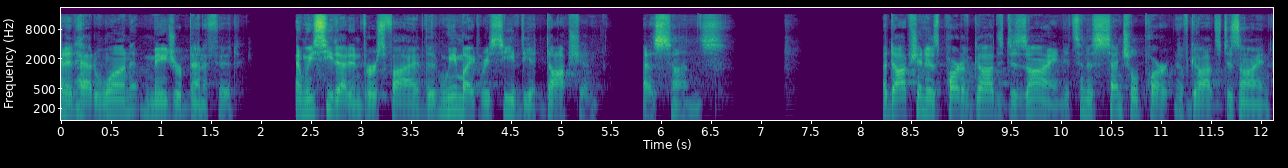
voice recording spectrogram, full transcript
And it had one major benefit. And we see that in verse 5 that we might receive the adoption as sons. Adoption is part of God's design, it's an essential part of God's design.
